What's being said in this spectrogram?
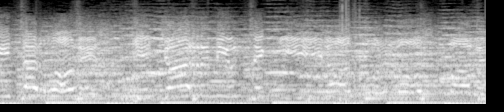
guitarrones y echarme un tequila con los pastores.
